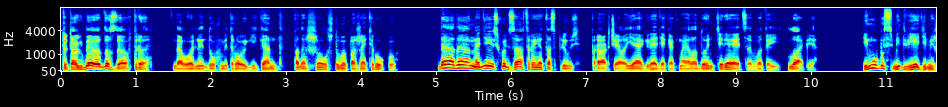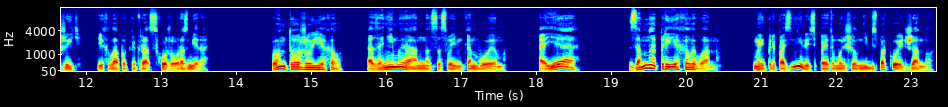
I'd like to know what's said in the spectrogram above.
ты тогда до завтра», — довольный двухметровый гигант подошел, чтобы пожать руку. «Да-да, надеюсь, хоть завтра я отосплюсь», — проворчал я, глядя, как моя ладонь теряется в этой лапе. Ему бы с медведями жить, их лапы как раз схожего размера. Он тоже уехал, а за ним и Анна со своим конвоем. А я... За мной приехал Иван. Мы припозднились, поэтому решил не беспокоить Жанну.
